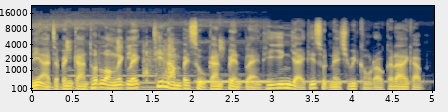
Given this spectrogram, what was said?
นี่อาจจะเป็นการทดลองเล็กๆ ที่นำไปสู่การเปลี่ยนแปลงที่ยิ่งใหญ่ที่สุดในชีวิตของเราก็ได้ครับ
